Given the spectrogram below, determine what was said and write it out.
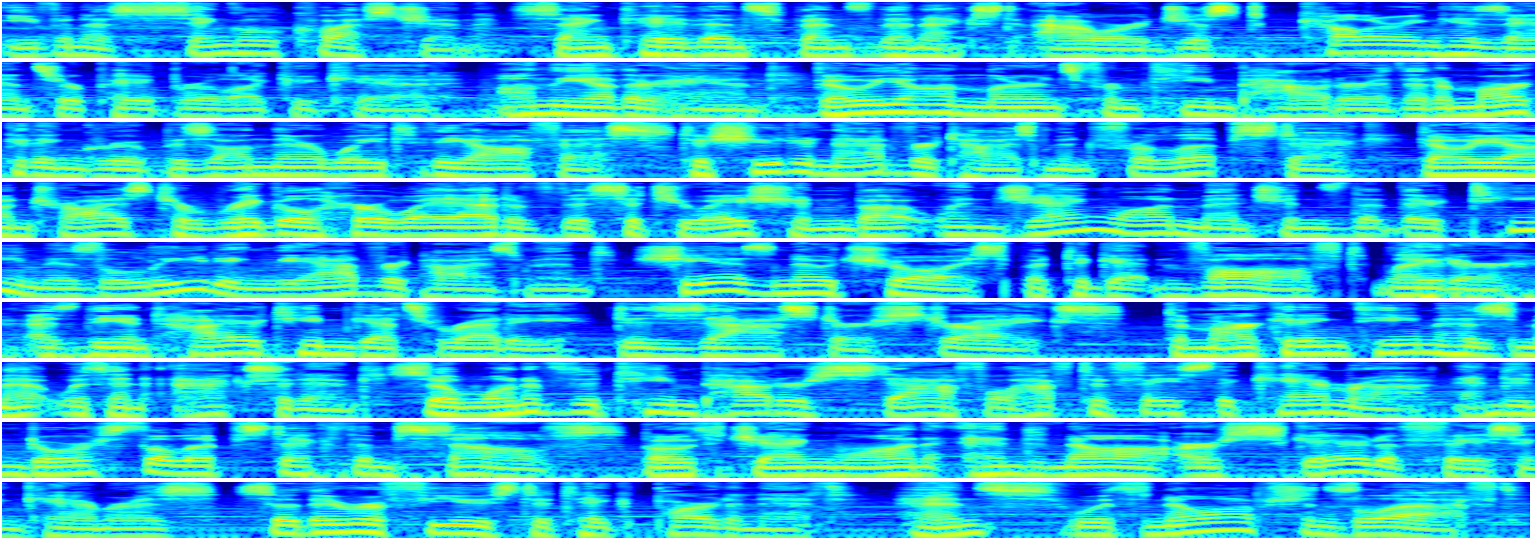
even a single question. Sang-tae then spends the next hour just coloring his answer paper like a kid. On the other hand, Do-yeon learns from Team Powder that a marketing group is on their way to the office to shoot an advertisement for lipstick. Do-yeon tries to wriggle her way out of the situation, but when Jang-won mentions that their team is leading the advertisement, she has no choice but to get involved. Later, as the entire team gets ready, disaster strikes. The marketing team has met with an accident, so one of the Team Powder's staff will have to face the camera and endorse the lipstick themselves. Both Jang-won and Na are scared of facing cameras, so they refuse to take part in it. Hence, with no options left,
